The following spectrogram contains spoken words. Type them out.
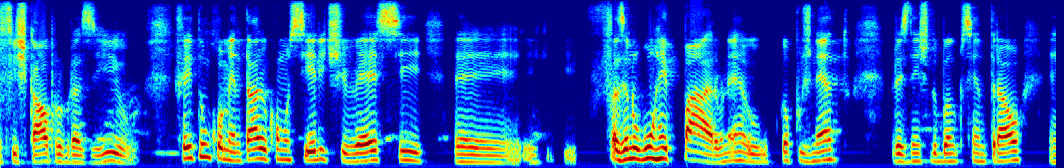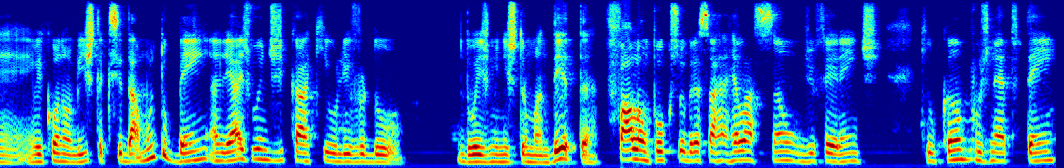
fiscal para o Brasil, feito um comentário como se ele tivesse é, fazendo algum reparo, né? O Campos Neto, presidente do Banco Central, é um economista que se dá muito bem. Aliás, vou indicar aqui o livro do do ex-ministro Mandetta, fala um pouco sobre essa relação diferente que o Campos Neto tem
